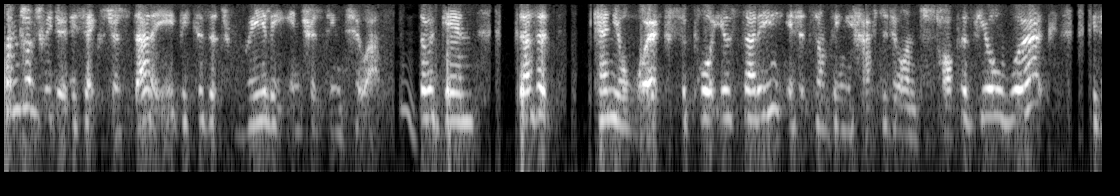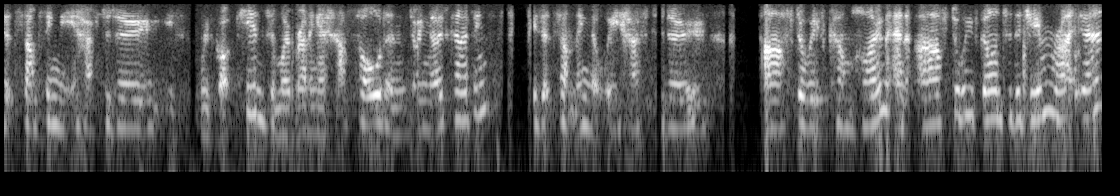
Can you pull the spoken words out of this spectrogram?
Sometimes we do this extra study because it's really interesting to us. So again, does it? Can your work support your study? Is it something you have to do on top of your work? Is it something that you have to do if we've got kids and we're running a household and doing those kind of things? Is it something that we have to do after we've come home and after we've gone to the gym, right, Dan?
